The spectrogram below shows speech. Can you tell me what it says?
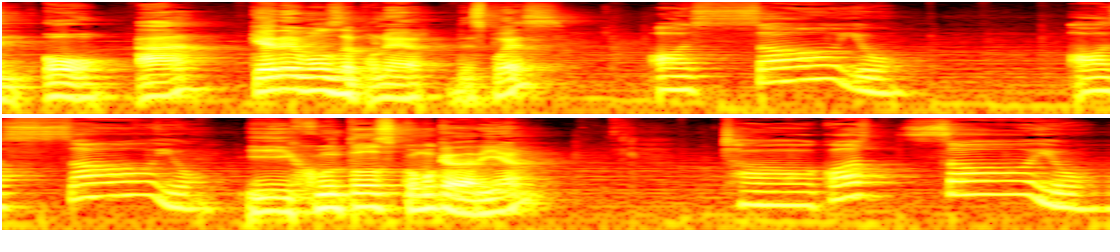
en O, A, ¿qué debemos de poner después? 없어요, 없어요, Y juntos, ¿cómo quedaría? 적었어요,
